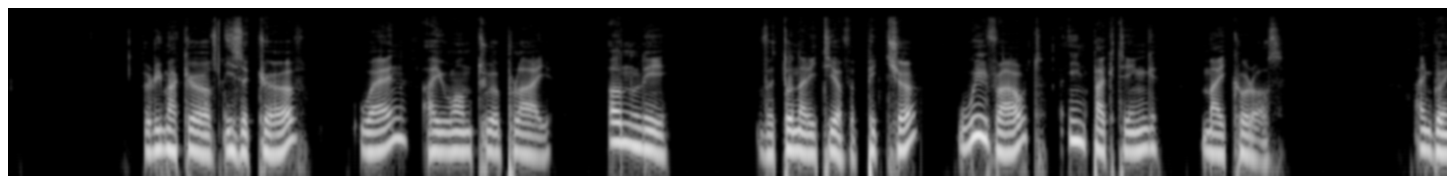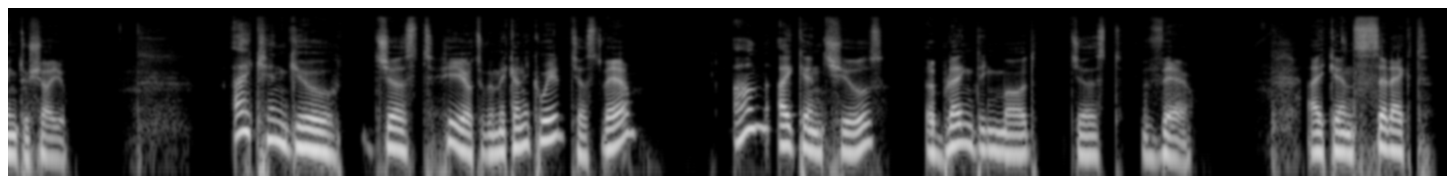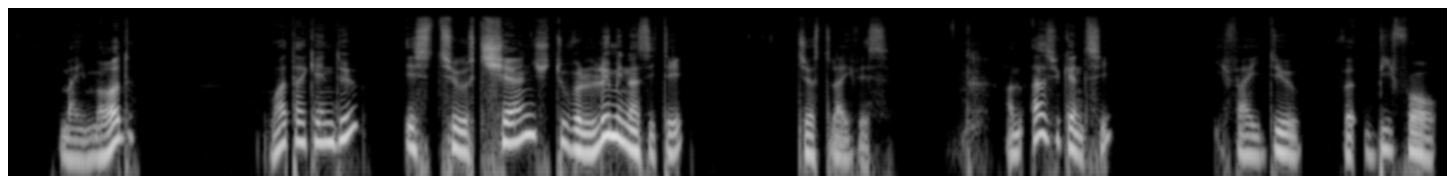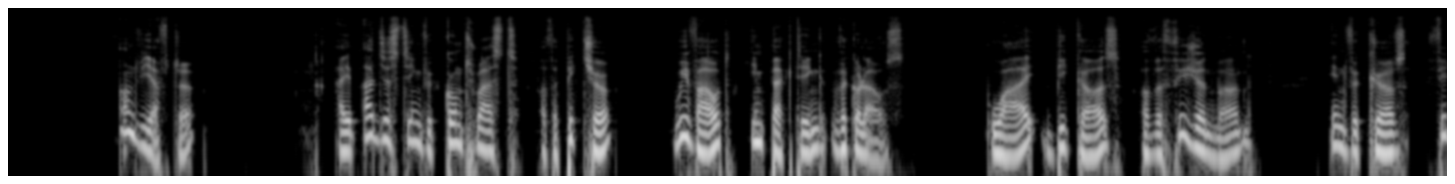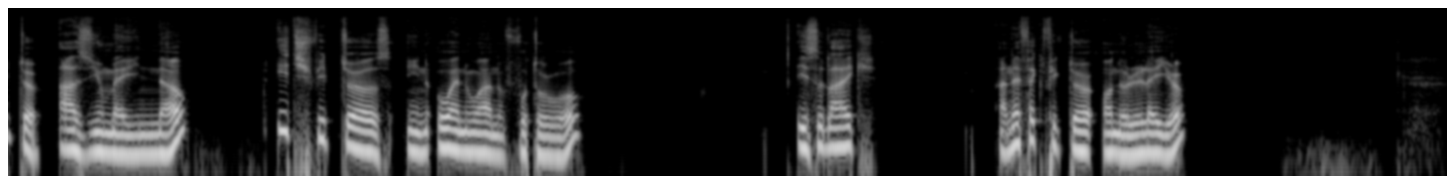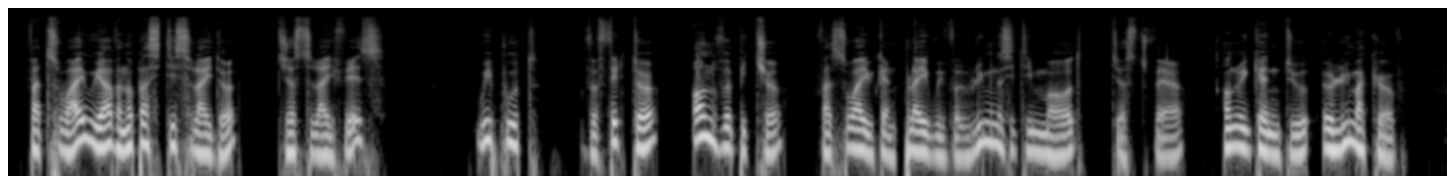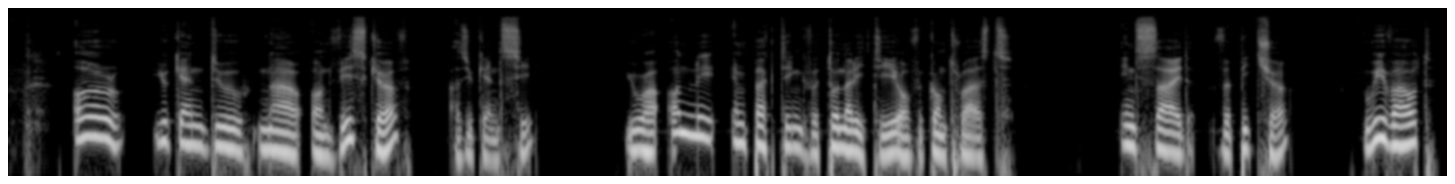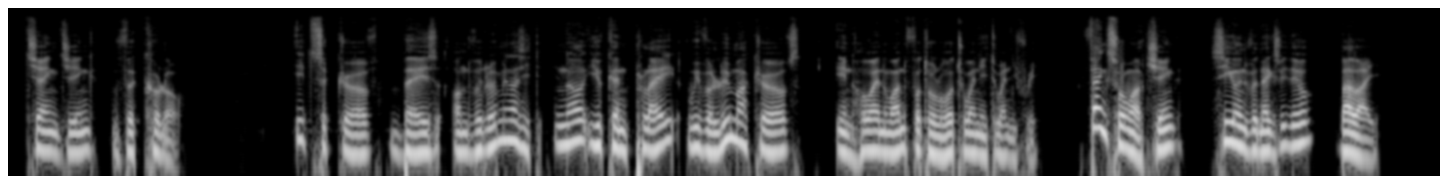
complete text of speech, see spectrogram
A Luma is a curve when I want to apply only the tonality of a picture without impacting my colors. I'm going to show you. I can go just here to the mechanic wheel, just there, and I can choose a blending mode just there. I can select my mode, what I can do is to change to the luminosity just like this. And as you can see, if I do the before and the after, I'm adjusting the contrast of a picture without impacting the colors. Why? Because of the fusion mode in the curves filter. As you may know, each filters in ON1 Photo RAW is like an effect filter on a layer. That's why we have an opacity slider, just like this. We put the filter on the picture. That's why we can play with the luminosity mode, just there. And we can do a Luma curve all you can do now on this curve, as you can see, you are only impacting the tonality or the contrast inside the picture without changing the color. It's a curve based on the luminosity. Now you can play with the Luma curves in ON1 Photo RAW 2023. Thanks for watching. See you in the next video. Bye bye.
